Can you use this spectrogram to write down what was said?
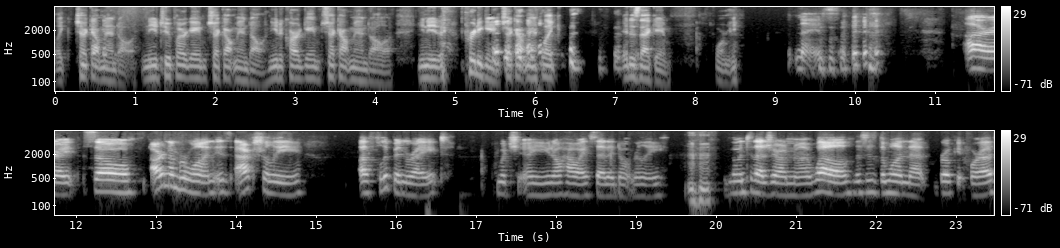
Like, check out Mandala. You need a two player game? Check out Mandala. Need a card game? Check out Mandala. You need a pretty game? Check out Man. Like, it is that game for me. Nice. All right. So our number one is actually a flip and write, which uh, you know how I said I don't really mm-hmm. go into that genre. Well, this is the one that broke it for us,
